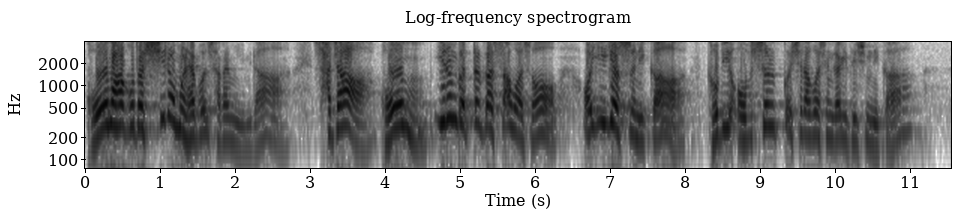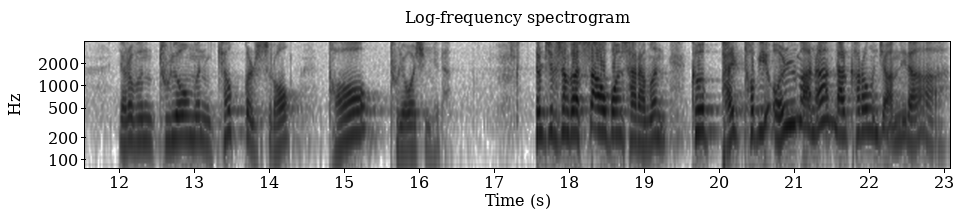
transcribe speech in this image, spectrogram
곰하고도 실험을 해본 사람입니다. 사자, 곰, 이런 것들과 싸워서 어, 이겼으니까 겁이 없을 것이라고 생각이 드십니까? 여러분, 두려움은 겪을수록 더 두려워집니다. 들집성과 싸워본 사람은 그 발톱이 얼마나 날카로운지 압니다.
